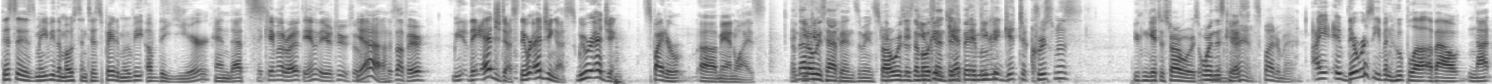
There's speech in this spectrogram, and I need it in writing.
this is maybe the most anticipated movie of the year, and that's It came out right at the end of the year too. So Yeah. that's not fair. we, they edged us. They were edging us. We were edging Spider uh, Man wise. And If that always can- happens. I mean, Star Wars is the most can get- anticipated if movie. If you can get to Christmas, you can get to Star Wars, or in this mm, case, damn. Spider Man. I it- there was even hoopla about not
